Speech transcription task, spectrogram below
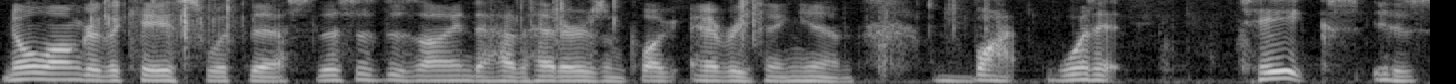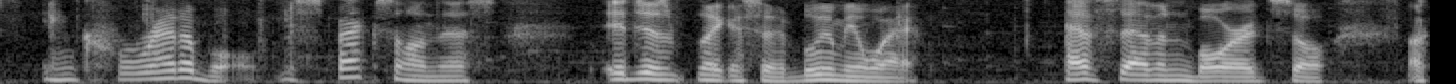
No longer the case with this. This is designed to have headers and plug everything in. But what it takes is incredible. The specs on this, it just, like I said, blew me away. F7 board, so a,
